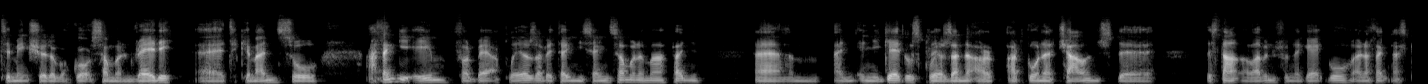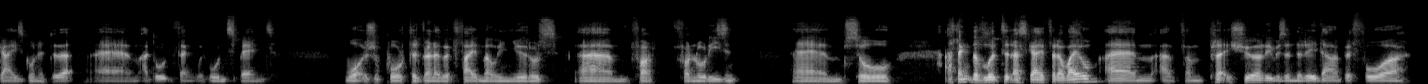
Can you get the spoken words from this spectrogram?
to make sure that we've got someone ready uh, to come in. So I think you aim for better players every time you sign someone, in my opinion. Um, and, and you get those players in that are, are going to challenge the the starting 11 from the get go. And I think this guy's going to do it. Um, I don't think we go and spend what is reported around about 5 million euros um, for, for no reason. Um, so I think they've looked at this guy for a while. Um, I'm pretty sure he was in the radar before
